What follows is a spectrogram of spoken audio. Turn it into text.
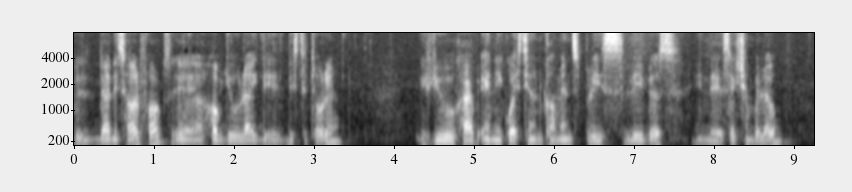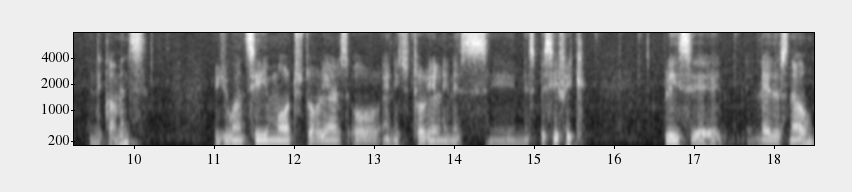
that is all folks. Uh, hope you like the, this tutorial. If you have any question comments please leave us in the section below in the comments. If you want to see more tutorials or any tutorial in a, in a specific please uh, let us know.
